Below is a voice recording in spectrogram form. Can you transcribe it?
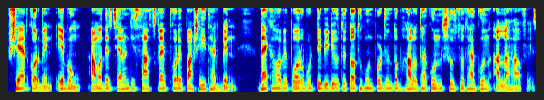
শেয়ার করবেন এবং আমাদের চ্যানেলটি সাবস্ক্রাইব করে পাশেই থাকবেন। দেখা হবে পরবর্তী ভিডিওতে, ততক্ষণ পর্যন্ত ভালো থাকুন, সুস্থ থাকুন, আল্লাহ হাফেজ।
